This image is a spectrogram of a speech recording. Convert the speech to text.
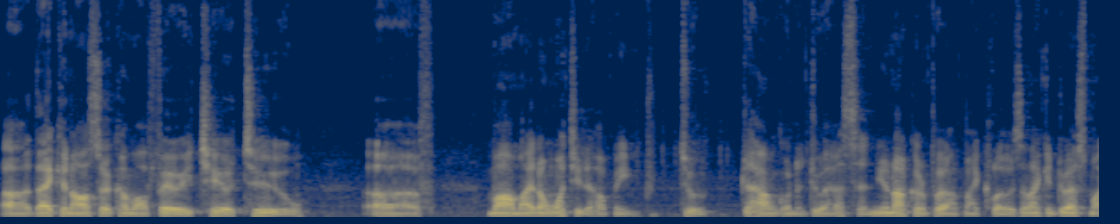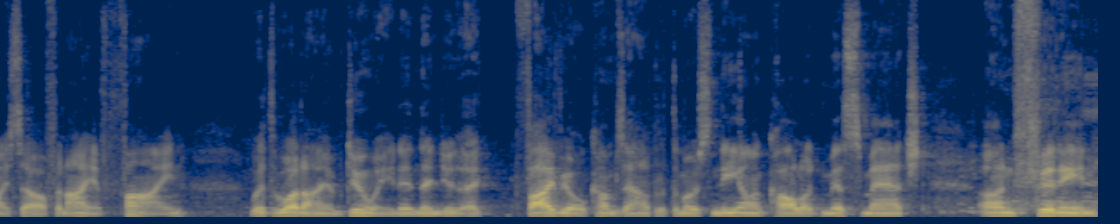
uh, that can also come off very chair two of, Mom, I don't want you to help me to, how I'm going to dress, and you're not going to put out my clothes, and I can dress myself, and I am fine with what I am doing. And then you, that five year old comes out with the most neon colored, mismatched, unfitting,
